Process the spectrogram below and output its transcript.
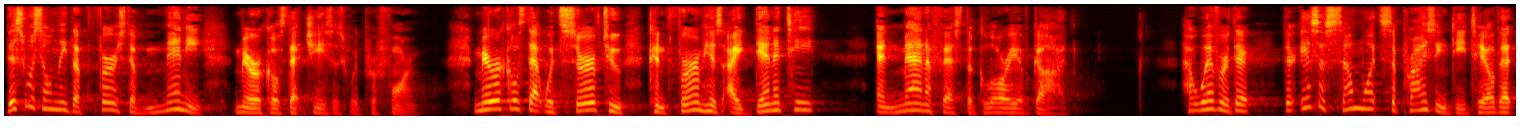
this was only the first of many miracles that Jesus would perform. Miracles that would serve to confirm his identity and manifest the glory of God. However, there, there is a somewhat surprising detail that,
